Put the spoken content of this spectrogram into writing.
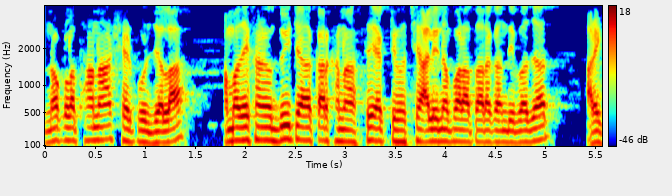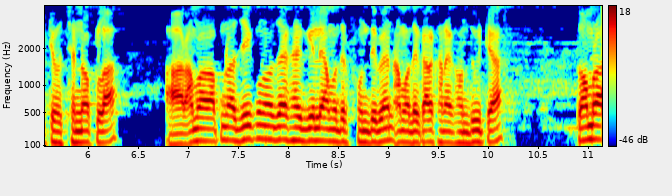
নকলা থানা, শেরপুর জেলা। আমাদের এখানে দুইটা কারখানা আছে। একটি হচ্ছে আলিনাপাড়া তারাকান্দি বাজার, আরেকটি হচ্ছে নকলা। আর আমরা আপনারা যে কোনো জায়গায় গেলে আমাদের ফোন দেবেন, আমাদের কারখানা এখন দুইটা। তো আমরা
